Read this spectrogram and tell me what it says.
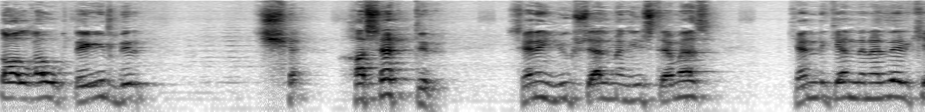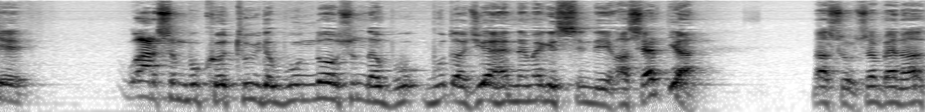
dalgavuk değildir. Hasettir. Senin yükselmeni istemez. Kendi kendine der ki varsın bu kötüyü de bunda olsun da bu, bu da cehenneme gitsin diye haset ya. Nasıl olsa ben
